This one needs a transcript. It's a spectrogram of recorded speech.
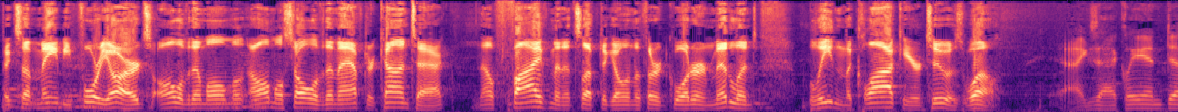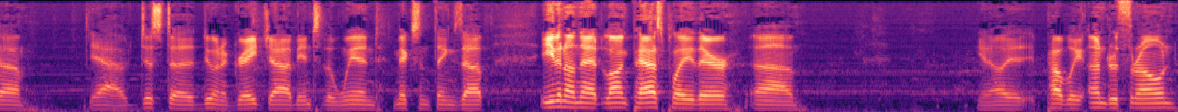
picks up maybe four yards. All of them, almost all of them after contact. Now five minutes left to go in the third quarter, and Midland bleeding the clock here too as well. Yeah, exactly, and uh, yeah, just uh, doing a great job into the wind, mixing things up. Even on that long pass play there, uh, you know, it, probably underthrown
